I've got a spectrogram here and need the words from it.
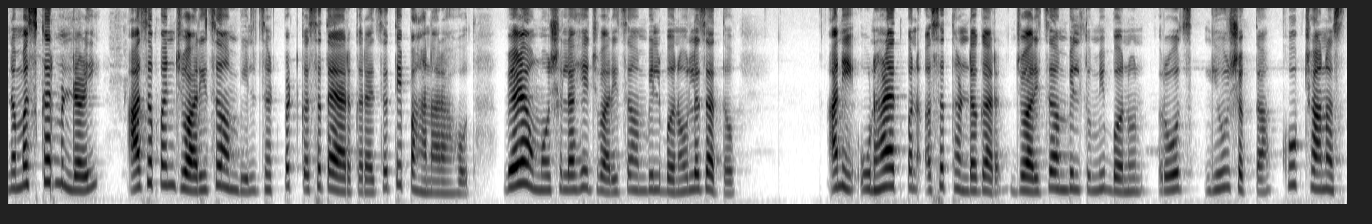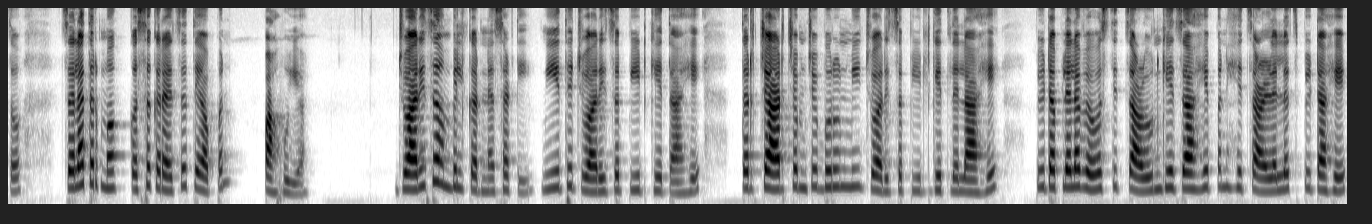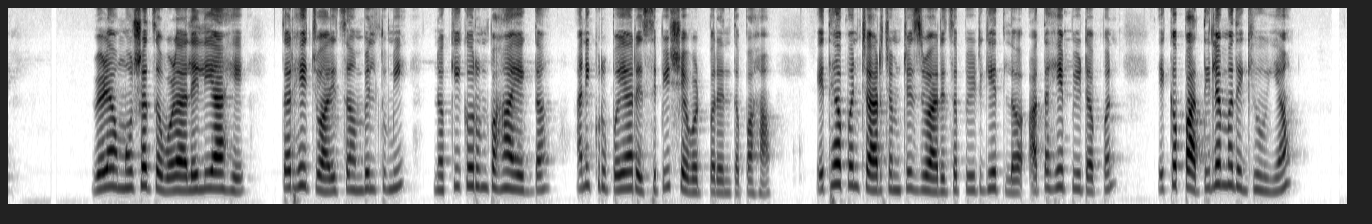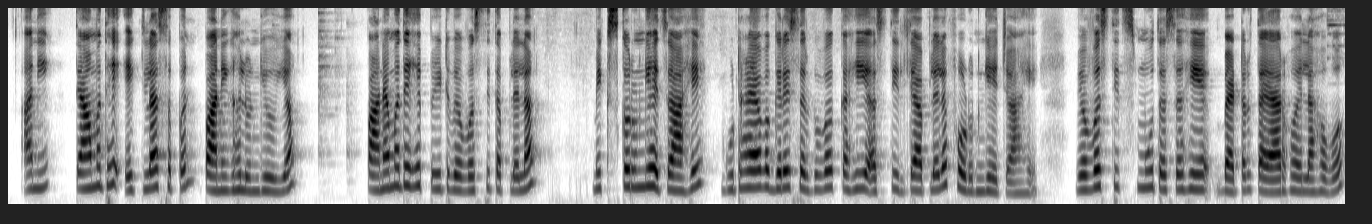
नमस्कार मंडळी आज आपण ज्वारीचं अंबील झटपट कसं तयार करायचं ते पाहणार आहोत. वेळ अमोशाला हे ज्वारीचं अंबील बनवलं जातं आणि उन्हाळ्यात पण असं थंडगार ज्वारीचं अंबील तुम्ही बनवून रोज घेऊ शकता. खूप छान असतं. चला तर मग कसं करायचं ते आपण पाहूया. ज्वारीचं अंबील करण्यासाठी मी इथे ज्वारीचं पीठ घेत आहे. तर चार चमचे भरून मी ज्वारीचं पीठ घेतलेलं आहे. पीठ आपल्याला व्यवस्थित चाळून घ्यायचं आहे पण हे चाळलेलंच पीठ आहे. वेळ अमोशा जवळ आलेली आहे. तर हे ज्वारीचं आंबील तुम्ही नक्की करून पहा एकदा आणि कृपया रेसिपी शेवटपर्यंत पहा. येथे आपण चार चमचे ज्वारीचं पीठ घेतलं. आता हे पीठ आपण एका पातेल्यामध्ये घेऊया आणि त्यामध्ये एक ग्लास आपण पाणी घालून घेऊया. पाण्यामध्ये हे पीठ व्यवस्थित आपल्याला मिक्स करून घ्यायचं आहे. गुठाळ्या वगैरे सर्व काही असतील ते आपल्याला फोडून घ्यायचे आहे. व्यवस्थित स्मूथ असं हे बॅटर तयार व्हायला हवं.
